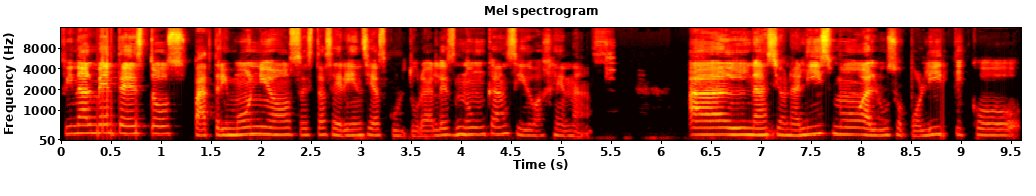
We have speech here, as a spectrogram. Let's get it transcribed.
finalmente estos patrimonios, estas herencias culturales nunca han sido ajenas al nacionalismo, al uso político,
